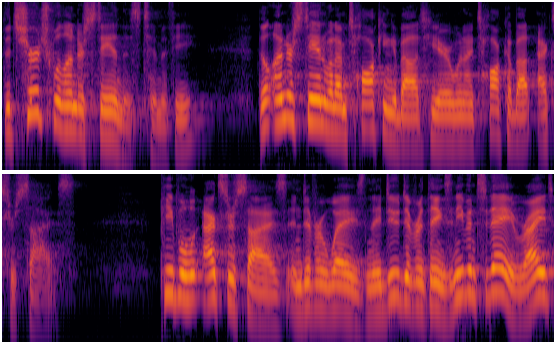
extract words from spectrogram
the church will understand this, Timothy. They'll understand what I'm talking about here when I talk about exercise. People exercise in different ways and they do different things. And even today, right?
